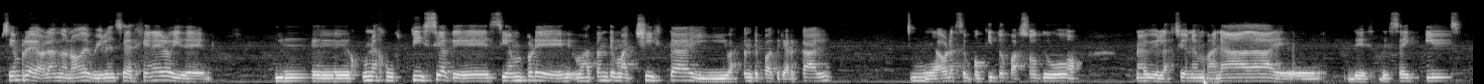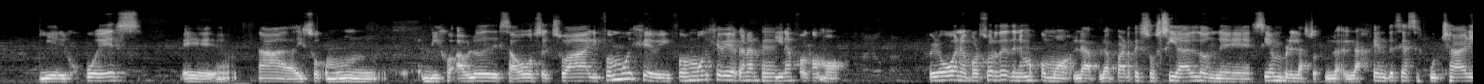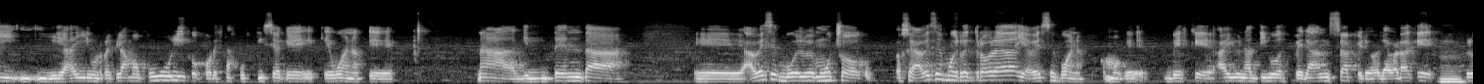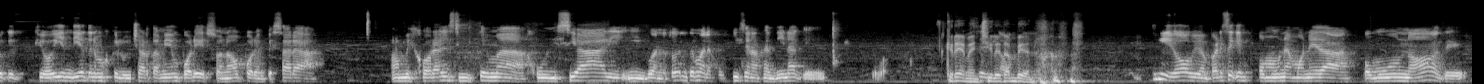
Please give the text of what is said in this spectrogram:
siempre hablando ¿no? de violencia de género y de una justicia que siempre es bastante machista y bastante patriarcal. Eh, ahora hace poquito pasó que hubo una violación en manada eh, de, seis pibes y el juez eh, hizo como un dijo, habló de desahogo sexual y fue muy heavy, fue muy heavy acá en Argentina, fue como pero bueno, por suerte tenemos como la, parte social donde siempre la, gente se hace escuchar y, hay un reclamo público por esta justicia que, bueno, que nada, que intenta, eh, a veces vuelve mucho, o sea, a veces muy retrógrada y a veces, bueno, como que ves que hay un atisbo de esperanza, pero la verdad que mm. creo que, hoy en día tenemos que luchar también por eso, ¿no? Por empezar a, mejorar el sistema judicial y, y, bueno, todo el tema de la justicia en Argentina que Créeme, en Chile también. Sí, obvio, me parece que es como una moneda común, ¿no? De,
